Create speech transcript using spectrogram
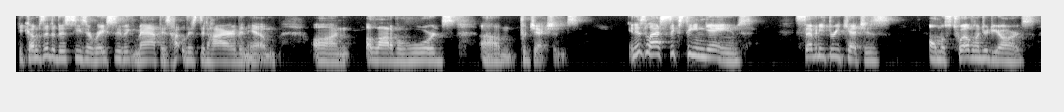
He comes into this season, Racey McMath is listed higher than him on a lot of awards um, projections. In his last 16 games, 73 catches, almost 1,200 yards,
